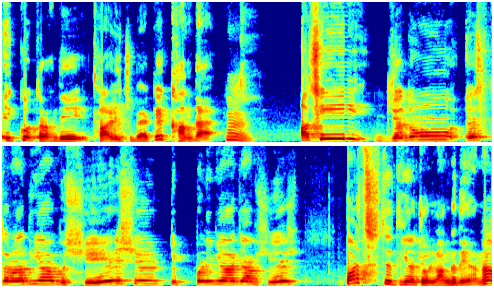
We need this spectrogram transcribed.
ਇੱਕੋ ਤਰ੍ਹਾਂ ਦੇ ਥਾਲੀ 'ਚ ਬਹਿ ਕੇ ਖਾਂਦਾ ਹੂੰ। ਅਸੀਂ ਜਦੋਂ ਇਸ ਤਰ੍ਹਾਂ ਦੀਆਂ ਵਿਸ਼ੇਸ਼ ਟਿੱਪਣੀਆਂ ਜਾਂ ਵਿਸ਼ੇਸ਼ ਪਰਿਸਥਿਤੀਆਂ ਚੋਂ ਲੰਘਦੇ ਆ ਨਾ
